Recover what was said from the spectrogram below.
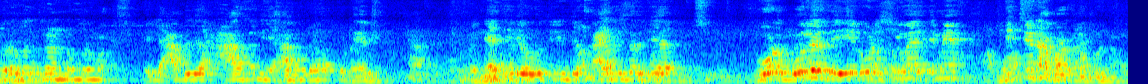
બરોબર ત્રણ નંબરમાં એટલે આ બધા આ છે ને આ બધું રાજકોટ જે ઉતરીને જે કાયદેસર જે રોડ બોલે છે એ રોડ સિવાય તમે નીચેના ભાગમાં બનાવો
